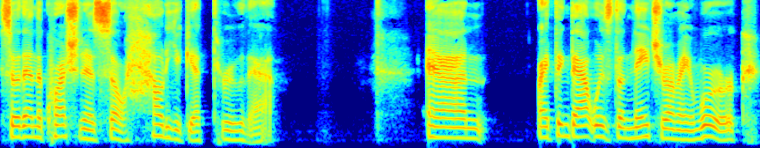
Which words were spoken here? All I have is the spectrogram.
So then the question is, so how do you get through that? And I think that was the nature of my work.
